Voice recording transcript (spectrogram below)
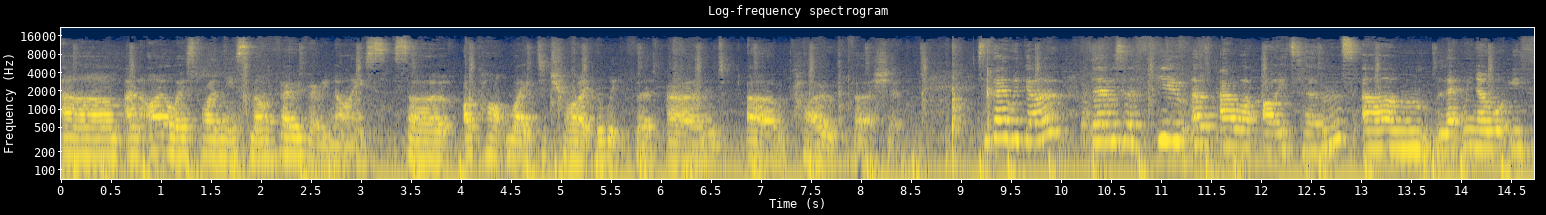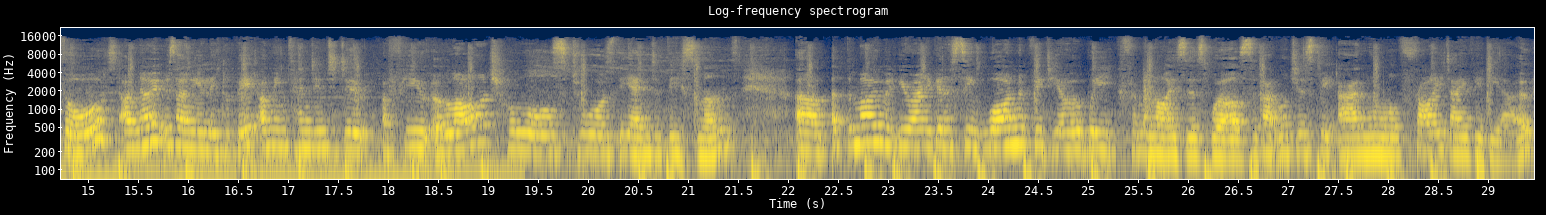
Um, and I always find these smell very, very nice. So I can't wait to try the Wickford and um, Co version. So there we go. There was a few of our items. Um, let me know what you thought. I know it was only a little bit. I'm intending to do a few large hauls towards the end of this month. Um, at the moment, you're only going to see one video a week from Eliza's World, so that will just be our normal Friday video.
